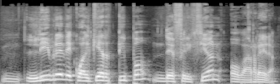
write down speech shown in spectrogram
mm, libre de cualquier tipo de fricción o barrera.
